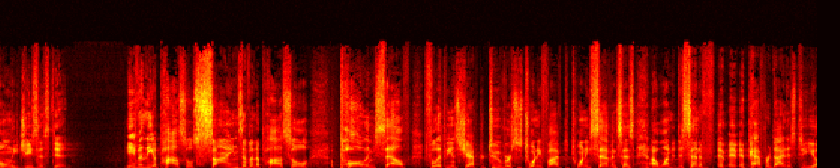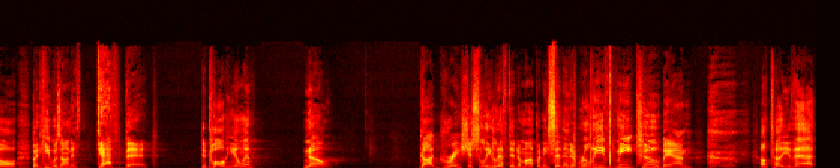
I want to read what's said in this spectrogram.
only Jesus did. Even the apostles, signs of an apostle, Paul himself, Philippians chapter 2, verses 25 to 27 says, I wanted to send Epaphroditus to y'all, but he was on his deathbed. Did Paul heal him? No. God graciously lifted him up and he said, and it relieved me too, man. I'll tell you that.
